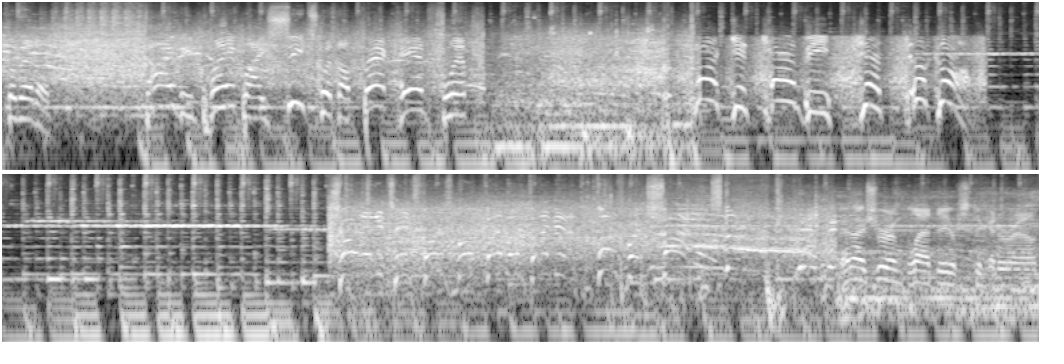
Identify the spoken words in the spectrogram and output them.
Up the middle. Diving play by Sheets with a backhand flip. Marcus Camby just took off. Short-handed chance, Forsberg, 5 in. Forsberg shot, score! And I sure am glad they are sticking around.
